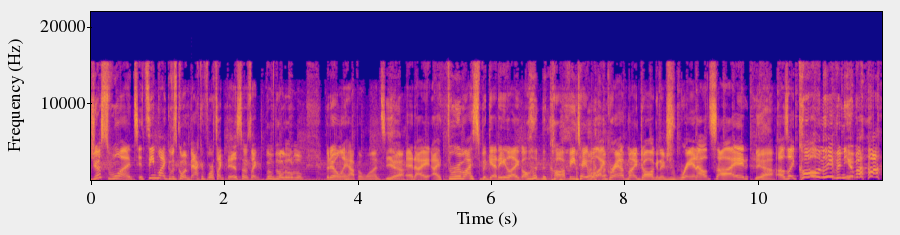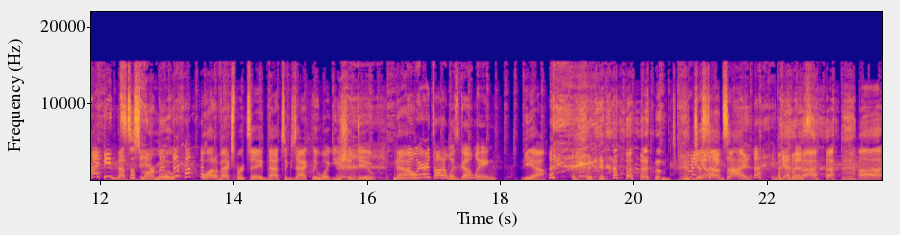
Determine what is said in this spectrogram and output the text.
just once. It seemed like it was going back and forth like this. I was like, boom, boom, boom, boom, but it only happened once. Yeah. And I, I threw my spaghetti like on the coffee table. I grabbed my dog and I just ran outside. Yeah. I was like, Cole, I'm leaving you behind. That's a smart move. a lot of experts say that's exactly what you should do. I don't know Now, where I thought I was going. Yeah, just going? outside. Yes. Uh,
